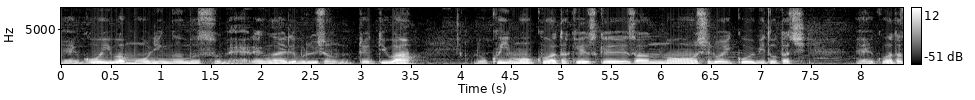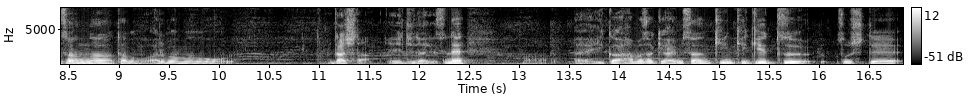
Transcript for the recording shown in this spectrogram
えー、5位はモーニング娘。恋愛レボリューション21 6位も桑田佳祐さんの白い恋人たち、えー、桑田さんが多分アルバムを出した、時代ですね、まあえー、以下浜崎あゆみさん KinKiKids そして、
